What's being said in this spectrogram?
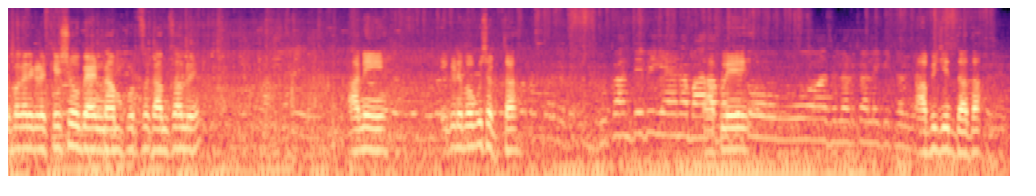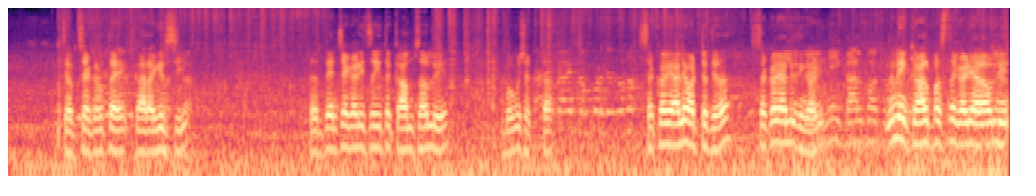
हे बघा इकडे केशव बँड नामपूरचं काम चालू आहे. आणि इकडे बघू शकता आपले- तो अभिजित दादा चर्चा करताय कारागीरशी. तर त्यांच्या गाडीचं इथं काम चालू आहे. बघू शकता. सकाळी आले वाटतं ते ना? सकाळी आली ती गाडी? नहीं नाही कालपासून गाडी लावली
